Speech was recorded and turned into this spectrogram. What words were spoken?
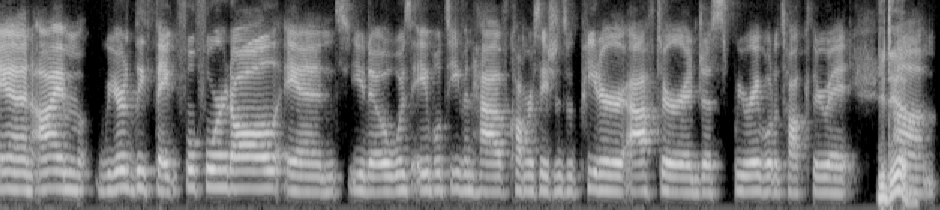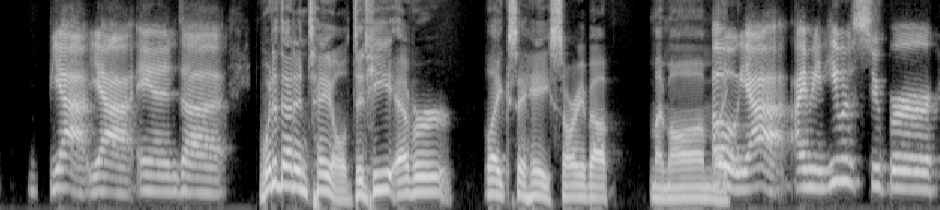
and I'm weirdly thankful for it all. And, you know, was able to even have conversations with Peter after and just we were able to talk through it. You did. Um, yeah, yeah. And uh what did that entail? Did he ever like say, Hey, sorry about my mom? Like- oh, yeah. I mean, he was super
